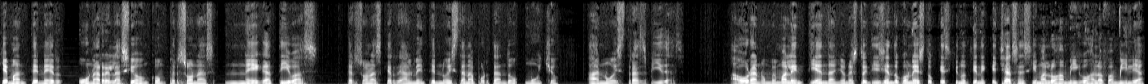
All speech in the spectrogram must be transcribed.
que mantener una relación con personas negativas, personas que realmente no están aportando mucho a nuestras vidas. Ahora, no me malentiendan, yo no estoy diciendo con esto que es que uno tiene que echarse encima a los amigos, a la familia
